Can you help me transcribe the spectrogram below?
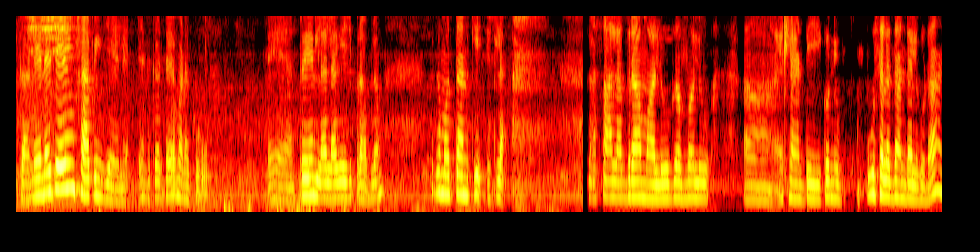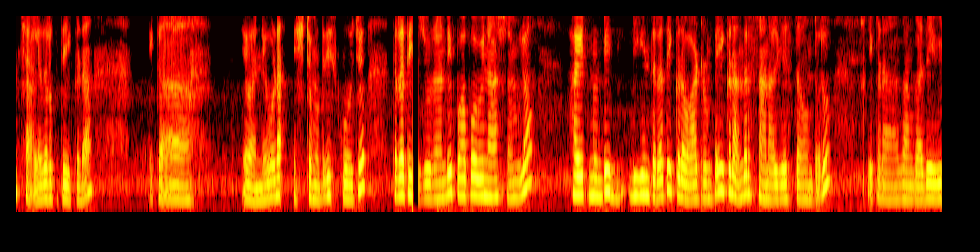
ఇక నేనైతే ఏం షాపింగ్ చేయలే. ఎందుకంటే మనకు ట్రైన్లో లగేజ్ ప్రాబ్లం. ఇక మొత్తానికి ఇట్లా ఇక చాలా గ్రామాలు గవ్వలు ఇట్లాంటి కొన్ని పూసల దండలు కూడా చాలా దొరుకుతాయి ఇక్కడ. ఇక ఇవన్నీ కూడా ఇష్టం ఉంటే తీసుకోవచ్చు. తర్వాత చూడండి పాప వినాశనంలో హైట్ నుండి దిగిన తర్వాత ఇక్కడ వాటర్ ఉంటాయి. ఇక్కడ అందరు స్నానాలు చేస్తూ ఉంటారు. ఇక్కడ గంగాదేవి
